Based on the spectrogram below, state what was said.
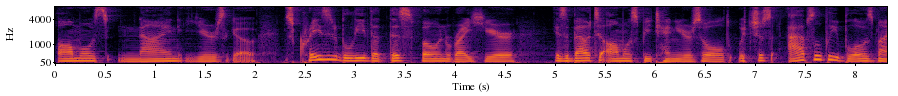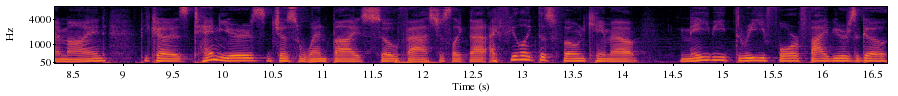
almost 9 years ago. It's crazy to believe that this phone right here is about to almost be 10 years old, which just absolutely blows my mind because 10 years just went by so fast, just like that. I feel like this phone came out maybe three, four, five years ago,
